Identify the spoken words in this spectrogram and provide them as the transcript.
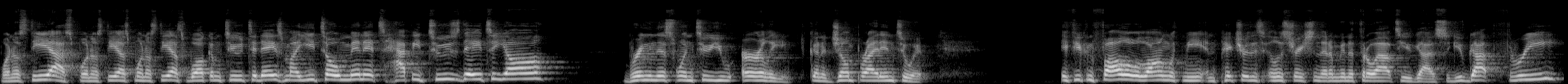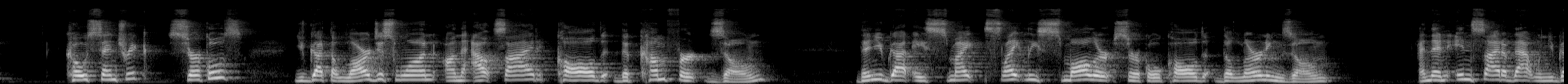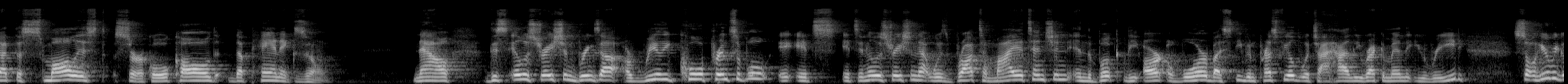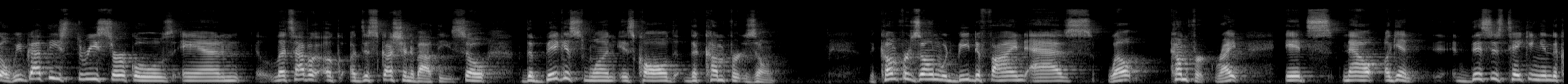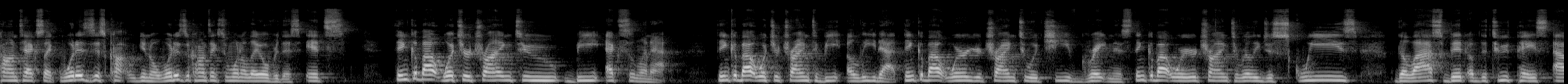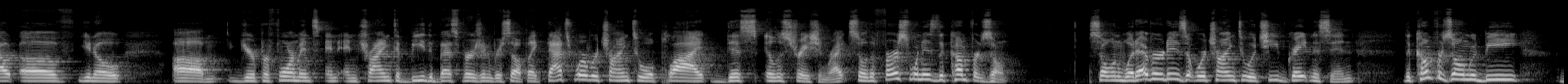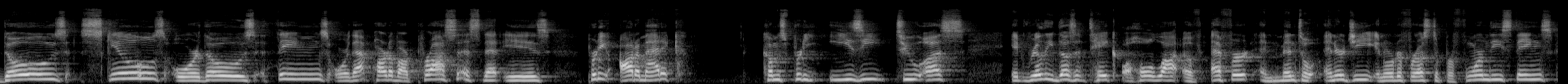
Buenos dias, buenos dias, buenos dias. Welcome to today's Mayito Minutes. Happy Tuesday to y'all. Bringing this one to you early. Gonna jump right into it. If you can follow along with me and picture this illustration that I'm gonna throw out to you guys. So you've got three concentric circles. You've got the largest one on the outside called the comfort zone. Then you've got a slightly smaller circle called the learning zone. And then inside of that one, you've got the smallest circle called the panic zone. Now, this illustration brings out a really cool principle. It's, it's an illustration that was brought to my attention in the book, The Art of War by Steven Pressfield, which I highly recommend that you read. So here we go. We've got these three circles, and let's have a, a, a discussion about these. So the biggest one is called the comfort zone. The comfort zone would be defined as, well, comfort, right? It's now, again, this is taking into context, like, what is this, you know, what is the context we want to lay over this? It's think about what you're trying to be excellent at. Think about what you're trying to be elite at. Think about where you're trying to achieve greatness. Think about where you're trying to really just squeeze the last bit of the toothpaste out of, you know, um, your performance and, and trying to be the best version of yourself. Like that's where we're trying to apply this illustration, right? So the first one is the comfort zone. So, in whatever it is that we're trying to achieve greatness in, the comfort zone would be those skills or those things or that part of our process that is pretty automatic, comes pretty easy to us. It really doesn't take a whole lot of effort and mental energy in order for us to perform these things.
